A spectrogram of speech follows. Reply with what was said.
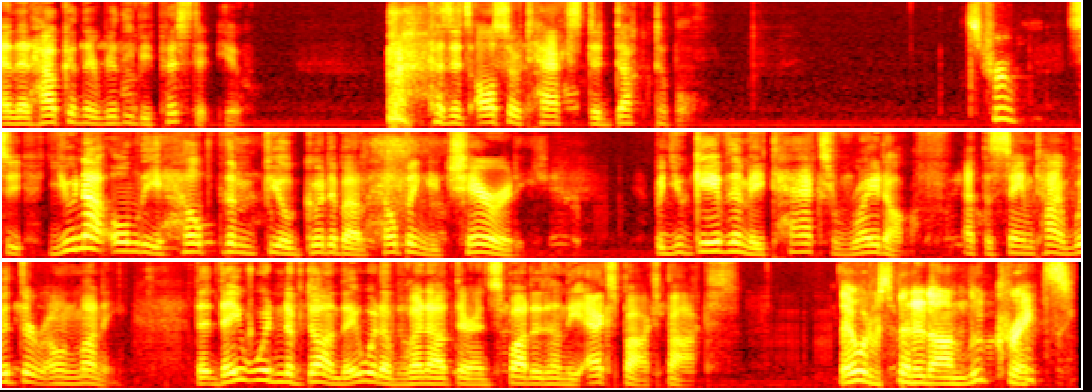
And then how can they really be pissed at you? Because it's also tax deductible. It's true. See, you not only helped them feel good about helping a charity, but you gave them a tax write-off at the same time with their own money that they wouldn't have done. They would have went out there and spotted on the Xbox box They would have spent it on loot crates.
